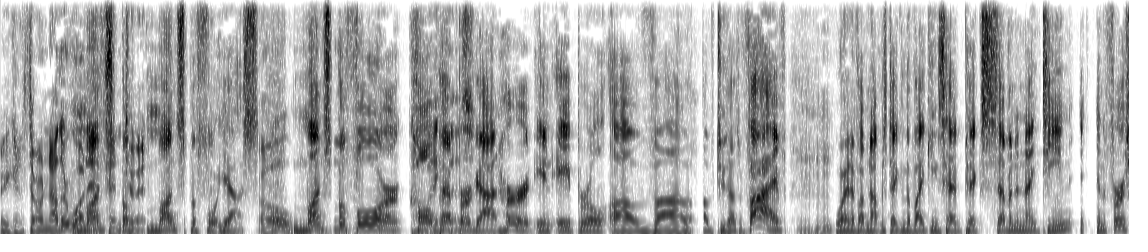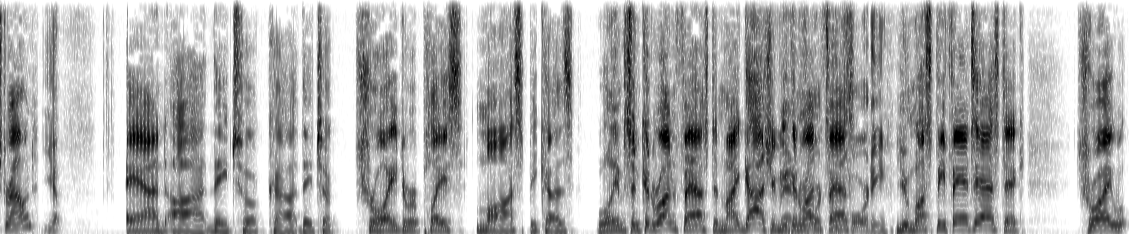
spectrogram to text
Are you going to throw another one months into be- it? Months before, yes. Oh. months before Culpepper this. got hurt in April of uh, of 2005, Mm-hmm. when, if I'm not mistaken, the Vikings had picks seven and 19 in the first round, yep. and uh, they took uh, they took Troy to replace Moss because Williamson could run fast, and my gosh, if you Ran a can run fast, 4.240. you must be fantastic. Troy. W-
